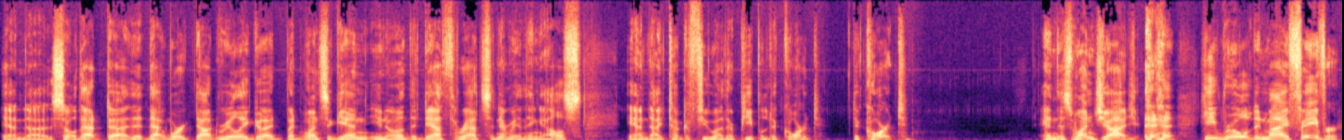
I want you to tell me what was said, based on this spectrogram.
and uh, so that, uh, that worked out really good. But once again, you know, the death threats and everything else. And I took a few other people to court. To court. And this one judge, he ruled in my favor,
